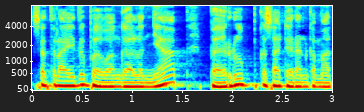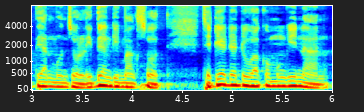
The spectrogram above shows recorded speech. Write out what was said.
setelah itu bawangga lenyap baru kesadaran kematian muncul. Itu yang dimaksud. Jadi ada dua kemungkinan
